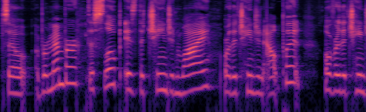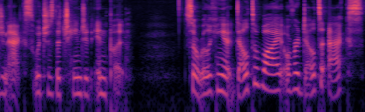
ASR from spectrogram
So remember, the slope is the change in y, or the change in output, over the change in x, which is the change in input. So we're looking at delta y over delta x,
